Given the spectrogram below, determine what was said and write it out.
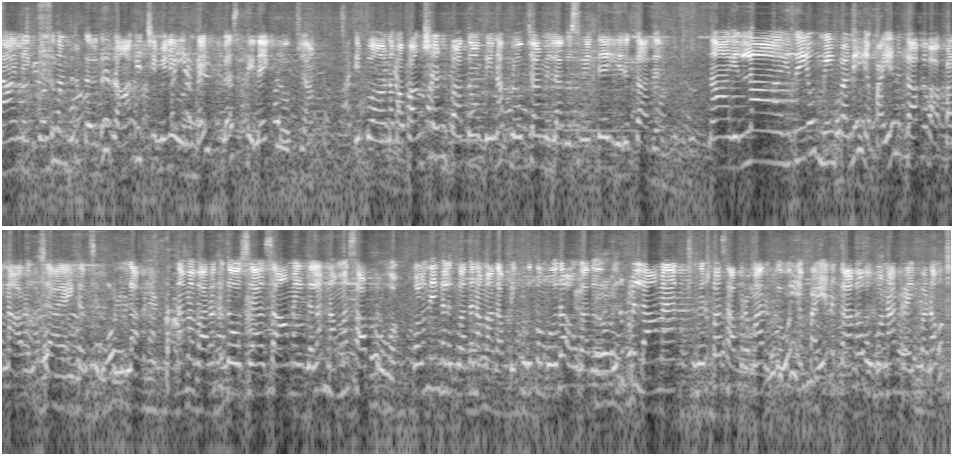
நான் இன்னைக்கு கொண்டு வந்திருக்கிறது ராகி சிமிலி உருண்டை ப்ளஸ் திணை குலோப்ஜாம் இப்போ நம்ம ஃபங்க்ஷன் பார்த்தோம் அப்படின்னா குலோப்ஜாம் இல்லாத ஸ்வீட்டே இருக்காது. நான் எல்லா இதையும் மீன் பண்ணி என் பையனுக்காக பண்ண ஆரம்பிச்ச ஐட்டம்ஸ் இது ஃபுல்லாக நம்ம வரகு தோசை சாமை இதெல்லாம் நம்ம சாப்பிட்ருவோம் குழந்தைங்களுக்கு வந்து நம்ம அதை அப்படி கொடுக்கும்போது அவங்க அது விருப்பம் இல்லாமல் விருப்பம் சாப்பிட்ற மாதிரி இருக்கவும் என் பையனுக்காக ஒவ்வொன்றா ட்ரை பண்ணவும்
